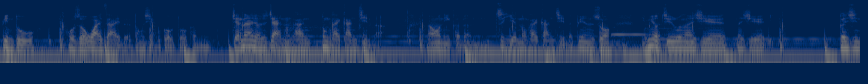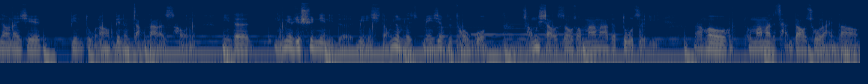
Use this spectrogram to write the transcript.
病毒或者说外在的东西不够多，可能简单来讲是家里弄太弄太干净了。然后你可能自己也弄太干净了，变成说你没有接触那些那些更新到那些病毒，然后变成长大的时候呢，你的你没有去训练你的免疫系统，因为我们的免疫系统是透过从小时候从妈妈的肚子里，然后从妈妈的产道出来到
